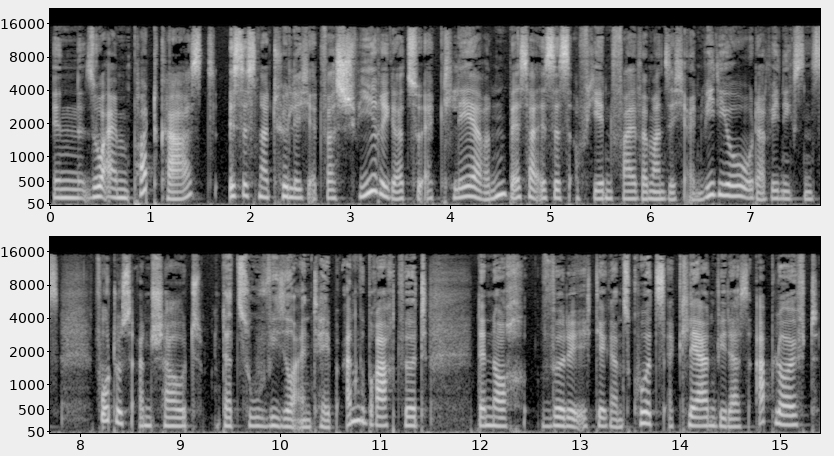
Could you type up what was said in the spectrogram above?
In so einem Podcast ist es natürlich etwas schwieriger zu erklären. Besser ist es auf jeden Fall, wenn man sich ein Video oder wenigstens Fotos anschaut dazu, wie so ein Tape angebracht wird. Dennoch würde ich dir ganz kurz erklären, wie das abläuft,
